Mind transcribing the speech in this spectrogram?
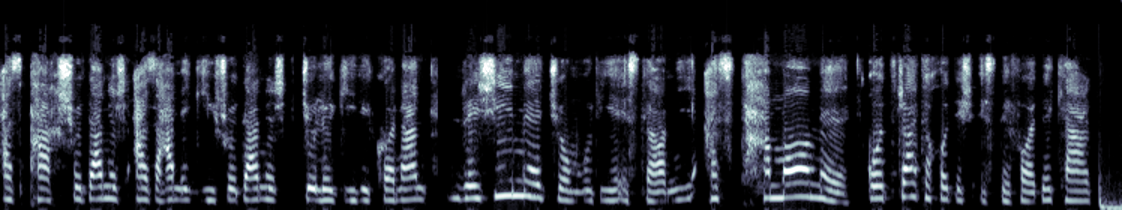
از پخش شدنش از همه گیر شدنش جلوگیری کنن رژیم جمهوری اسلامی از تمام قدرت خودش استفاده کرد.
